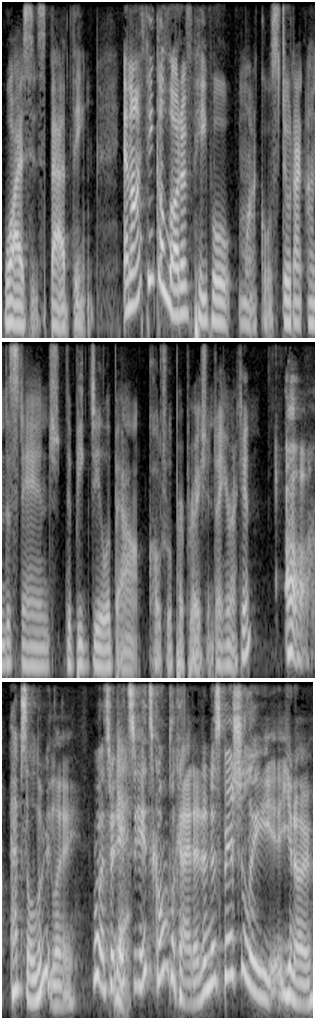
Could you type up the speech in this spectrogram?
Why is this bad thing? And I think a lot of people, Michael, still don't understand the big deal about cultural appropriation, don't you reckon? Oh, absolutely. Well, it's it's it's complicated, and especially you know,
